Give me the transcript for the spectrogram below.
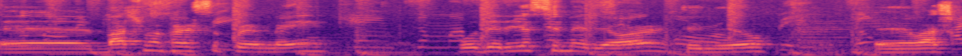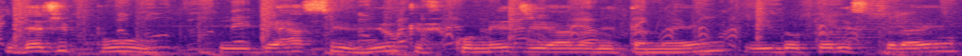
É, Batman vs Superman poderia ser melhor, entendeu? É, eu acho que Deadpool e Guerra Civil, que ficou mediano ali também, e Doutor Estranho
